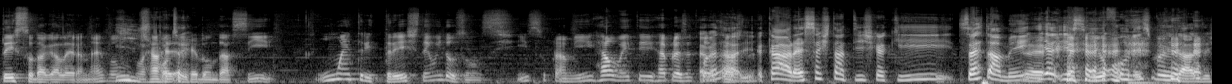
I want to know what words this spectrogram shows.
terço da galera, né? Vamos Isso, arredondar assim um entre três tem o Windows 11. Isso para mim realmente representa É verdade. Né? Cara, essa estatística aqui, certamente, é. e, e, assim, eu forneço meus dados.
